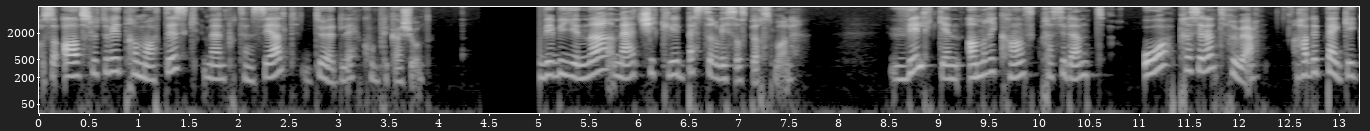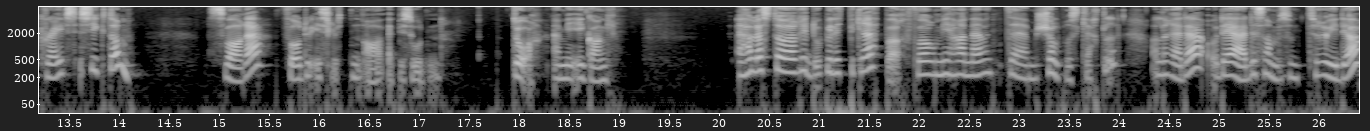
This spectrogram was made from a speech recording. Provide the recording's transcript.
og så avslutter vi dramatisk med en potensielt dødelig komplikasjon. Vi begynner med et skikkelig besserwisser-spørsmål. Hvilken amerikansk president og presidentfrue hadde begge Graves sykdom? Svaret får du i slutten av episoden. Da er vi i gang. Jeg har lyst til å rydde opp i litt begreper, for vi har nevnt eh, skjoldbruskkjertel allerede, og det er det samme som tyroidia,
